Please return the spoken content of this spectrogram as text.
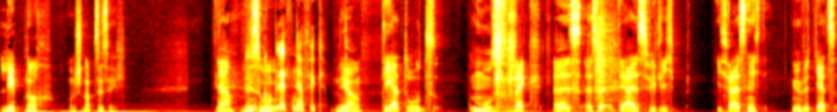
lebt noch und schnappt sie sich. Ja, Das ist komplett nervig. Ja, der Dude muss weg. Er ist, also der ist wirklich, ich weiß nicht, mir wird jetzt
